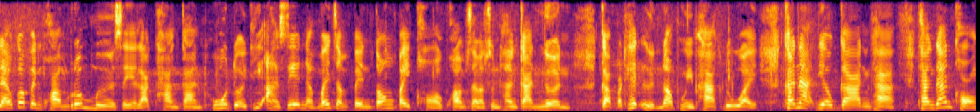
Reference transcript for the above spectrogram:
แล้วก็เป็นความร่วมมือสัญลักษณ์ทางการทูตโดยที่อาเซียนเนี่ยไม่จำเป็นต้องไปขอความสนับสนุนทางการเงิน กับประเทศอื่นนอกภูมิภาคด้วย ขณะเดียวกันค่ะ ทางด้านของ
